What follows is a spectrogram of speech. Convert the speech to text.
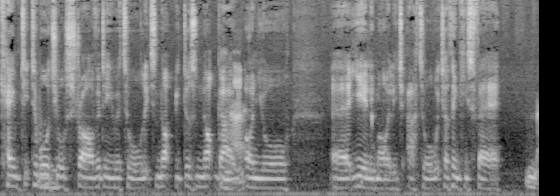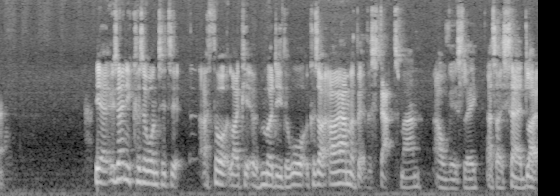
count it towards mm. your Strava, do you at all? It's not. It does not go no. on your uh, yearly mileage at all, which I think is fair. No. Yeah, it was only because I wanted to. I thought like it would muddy the water because I, I am a bit of a stats man, obviously, as I said, like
